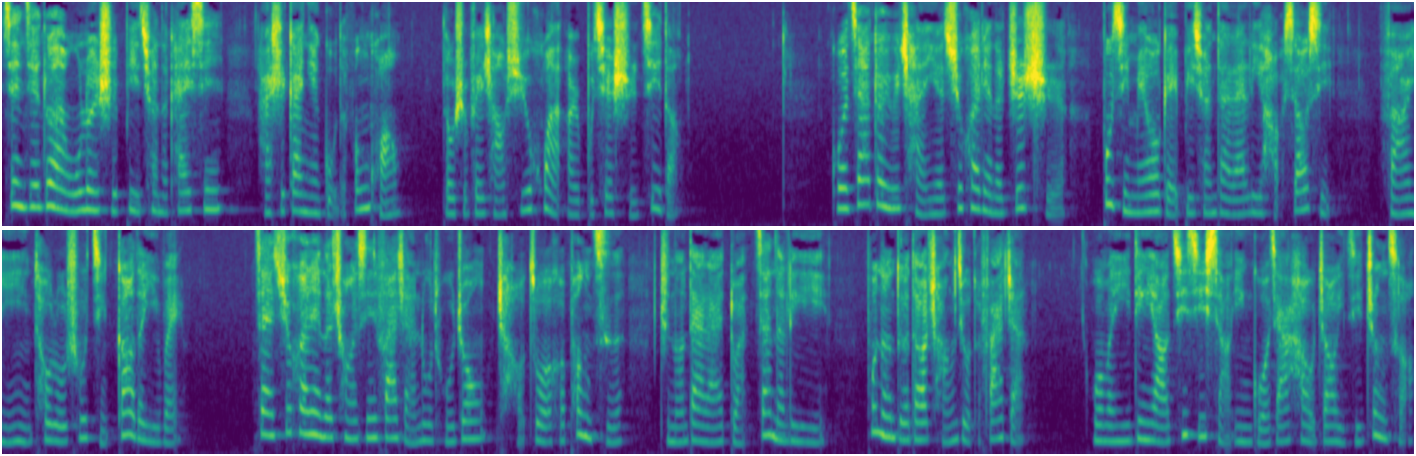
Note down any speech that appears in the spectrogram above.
现阶段，无论是币圈的开心，还是概念股的疯狂，都是非常虚幻而不切实际的。国家对于产业区块链的支持，不仅没有给币圈带来利好消息，反而隐隐透露出警告的意味。在区块链的创新发展路途中，炒作和碰瓷只能带来短暂的利益，不能得到长久的发展。我们一定要积极响应国家号召以及政策。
